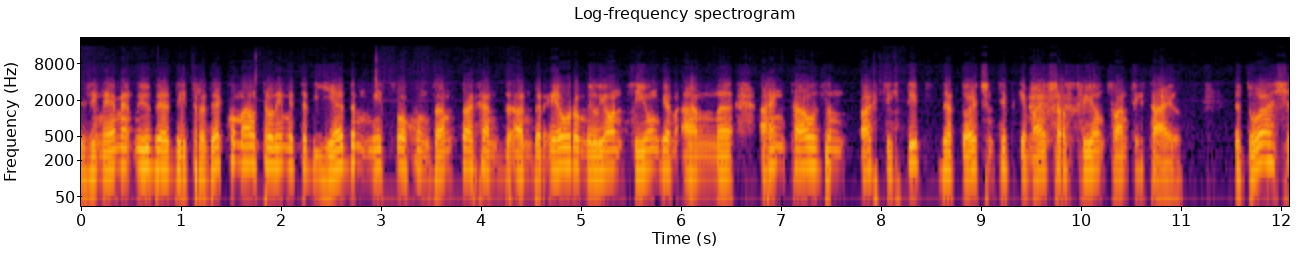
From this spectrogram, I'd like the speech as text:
Sie nehmen über die Tradeco Malta Limited jeden Mittwoch und Samstag an, an der Euro-Million-Ziehungen an äh, 1080 Tipps der deutschen Tippgemeinschaft 24 teil. Dadurch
